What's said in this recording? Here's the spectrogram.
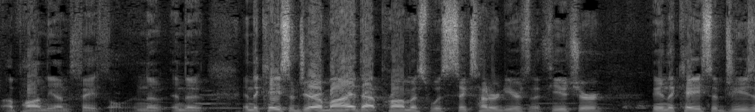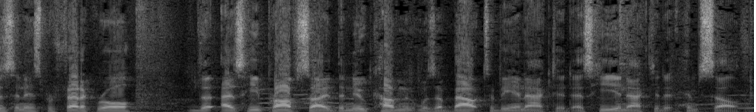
upon the unfaithful. In the, in the, in the case of Jeremiah, that promise was 600 years in the future. In the case of Jesus and his prophetic role, the, as he prophesied, the new covenant was about to be enacted as he enacted it himself.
